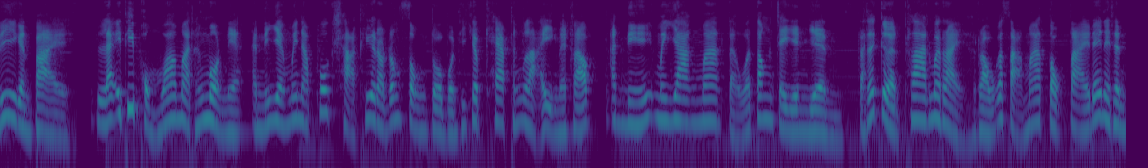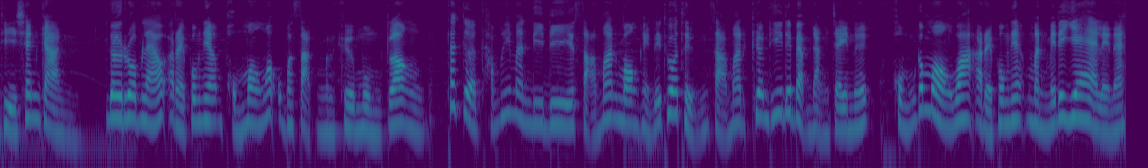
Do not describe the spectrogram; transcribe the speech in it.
รีส์กันไป และไอที่ผมว่ามาทั้งหมดเนี่ย อันนี้ยังไม่นับพวกฉากที่เราต้องทรงตัวบนที่แคบๆทั้งหลายอีกนะครับ อันนี้ไม่ยากมากแต่ว่าต้องใจเย็นๆ แต่ถ้าเกิดพลาดเมื่อไหร่ เราก็สามารถตกตายได้ในทันทีเช่นกัน โดยรวมแล้วอะไรพวกเนี้ยผมมองว่าอุปสรรคมันคือมุมกล้อง ถ้าเกิดทำให้มันดีๆ สามารถมองเห็นได้ทั่วถึง สามารถเคลื่อนที่ได้แบบดั่งใจนึก ผมก็มองว่าอะไรพวกเนี้ยมันไม่ได้แย่เลยนะ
